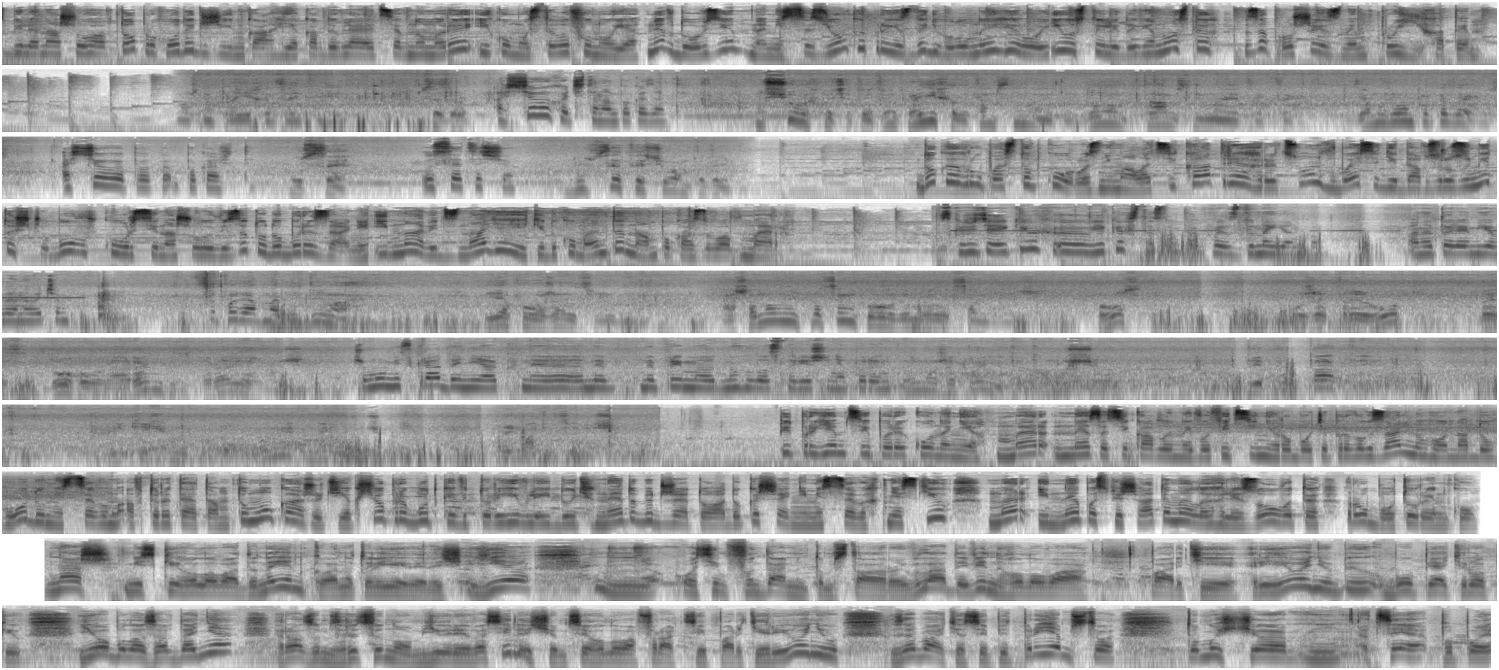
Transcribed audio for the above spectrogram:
Біля нашого авто проходить жінка, яка вдивляється в номери і комусь телефонує. Невдовзі на місце зйомки приїздить головний герой і у стилі 90-х запрошує з ним проїхати. Можна проїхати, зайти. Все зробити. А що ви хочете нам показати? Ну що ви хочете? От ви проїхали, там знімаєте, дом, там знімаєте. Так. Я можу вам показати все. А що ви покажете? Усе. Усе це що? Ну все те, що вам потрібно. Доки група Стопкору знімала ці кадри, Грицун в бесіді дав зрозуміти, що був в курсі нашого візиту до Березані і навіть знає, які документи нам показував мер. Скажіть, а яких, е, в яких стосунках ви з Дунаєнком Анатолієм Євгеновичем? Це порядна людина, і я поважаю цю людину. А шановний Проценко Володимир Олександрович просто уже три роки без договору оренди збирає гроші. Чому міськрада ніяк не, не, не прийме одноголосне рішення по ринку? Не може прийняти, тому що депутати, яких він купив, вони не хочуть приймати це рішення. Підприємці переконані, мер не зацікавлений в офіційній роботі привокзального на догоду місцевим авторитетам. Тому кажуть, якщо прибутки від торгівлі йдуть не до бюджету, а до кишені місцевих князьків, мер і не поспішатиме легалізовувати роботу ринку. Наш міський голова Дунаєнко Анатолій Євгенович є оцим фундаментом старої влади. Він голова партії регіонів був- був 5 років. Його було завдання разом з Грицуном Юрієм Васильовичем, це голова фракції партії регіонів, забрати це підприємство, тому що це,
